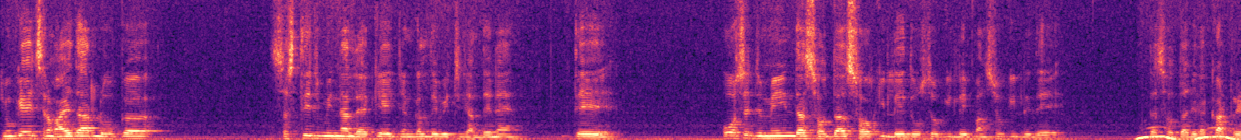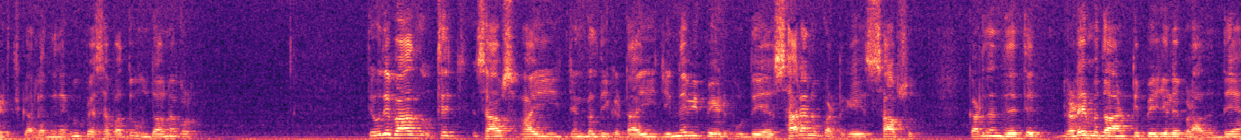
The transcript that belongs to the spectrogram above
ਕਿਉਂਕਿ ਸਰਮਾਏਦਾਰ ਲੋਕ ਸਸਤੀ ਜ਼ਮੀਨਾਂ ਲੈ ਕੇ ਜੰਗਲ ਦੇ ਵਿੱਚ ਜਾਂਦੇ ਨੇ ਤੇ ਉਸ ਜ਼ਮੀਨ ਦਾ ਸੌਦਾ 100 ਕਿੱਲੇ 200 ਕਿੱਲੇ 500 ਕਿੱਲੇ ਦੇ ਦਾ ਸੌਦਾ ਜਿਹੜਾ ਘੱਟ ਰੇਟ 'ਚ ਕਰ ਲੈਂਦੇ ਨੇ, ਕਿਉਂਕਿ ਪੈਸਾ ਵਾਧੂ ਹੁੰਦਾ ਉਹਨਾਂ ਕੋਲ। ਤੇ ਉਹਦੇ ਬਾਅਦ ਉੱਥੇ ਸਾਫ਼ ਸਫ਼ਾਈ, ਜੰਗਲ ਦੀ ਕਟਾਈ, ਜਿੰਨੇ ਵੀ ਪੇੜ ਪੌਦੇ ਆ, ਸਾਰਿਆਂ ਨੂੰ ਕੱਟ ਕੇ ਸਾਫ਼ ਸੁਥ ਕੱਢ ਦਿੰਦੇ ਤੇ ਰੜੇ ਮੈਦਾਨ ਟਿੱਬੇ ਜਿਹੜੇ ਬਣਾ ਦਿੰਦੇ ਆ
